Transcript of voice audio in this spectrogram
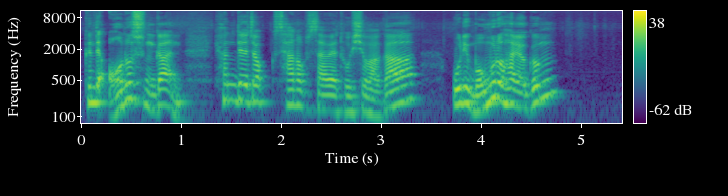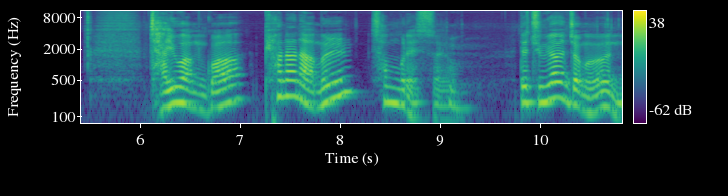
근데 어느 순간 현대적 산업사회 도시화가 우리 몸으로 하여금 자유함과 편안함을 선물했어요. 음. 근데 중요한 점은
